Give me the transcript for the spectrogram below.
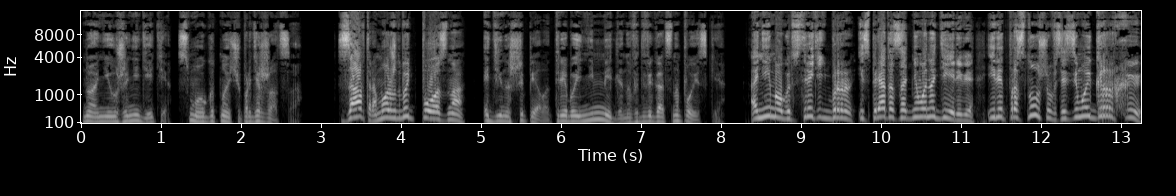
Но они уже не дети, смогут ночью продержаться. «Завтра может быть поздно!» Эдина шипела, требуя немедленно выдвигаться на поиски. «Они могут встретить Бр и спрятаться от него на дереве, или от проснувшегося зимой Грхы,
